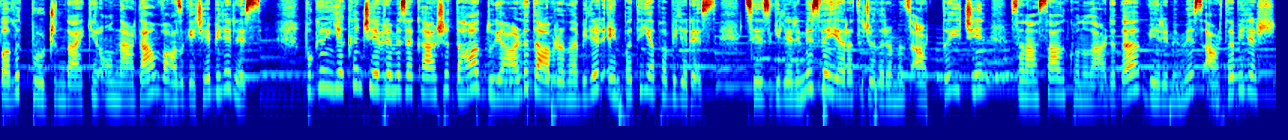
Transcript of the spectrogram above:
Balık burcundayken onlardan vazgeçebiliriz. Bugün yakın çevremize karşı daha duyarlı davranabilir, empati yapabiliriz. Sezgilerimiz ve yaratıcılarımız arttığı için sanatsal konularda da verimimiz artabilir.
